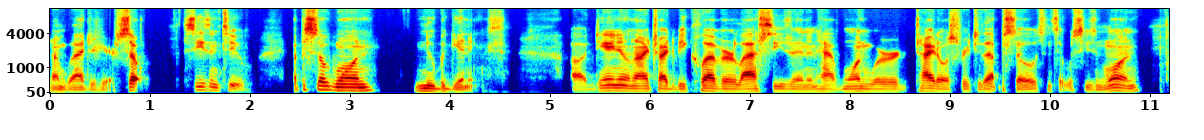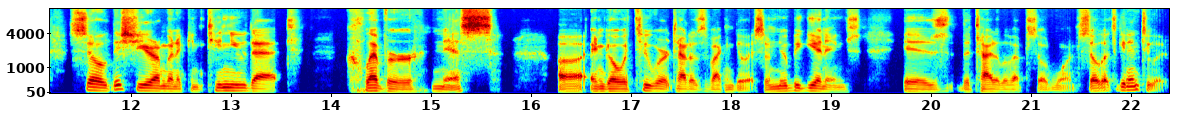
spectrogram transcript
And I'm glad you're here. So, season two, episode one New Beginnings. Uh, Daniel and I tried to be clever last season and have one word titles for each of the episodes since it was season one. So, this year, I'm going to continue that cleverness uh, and go with two word titles if I can do it. So, New Beginnings is the title of episode one. So, let's get into it.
